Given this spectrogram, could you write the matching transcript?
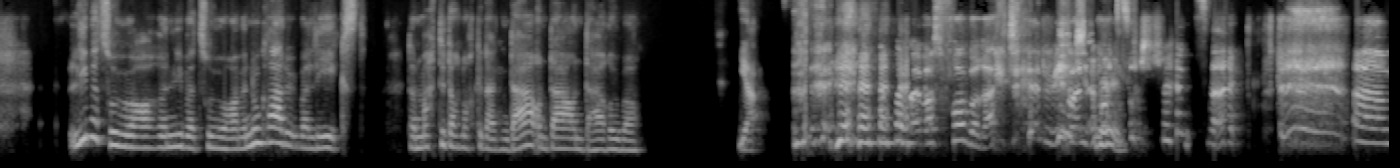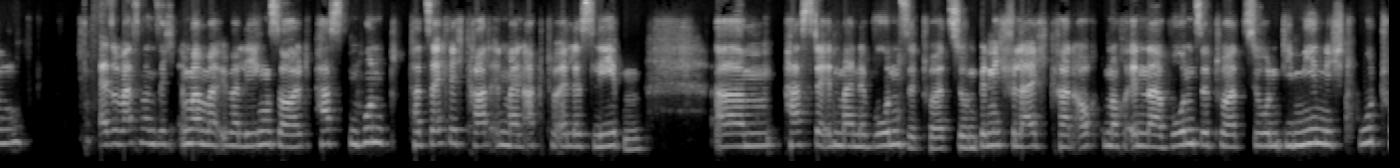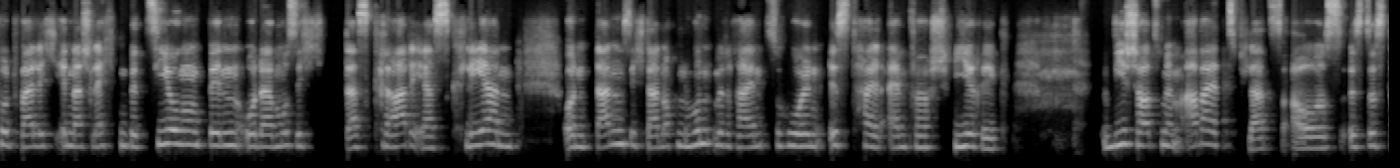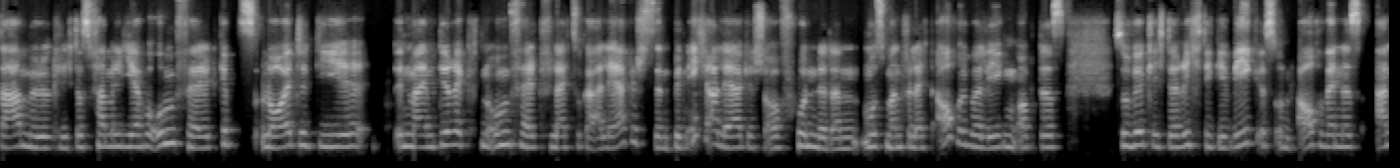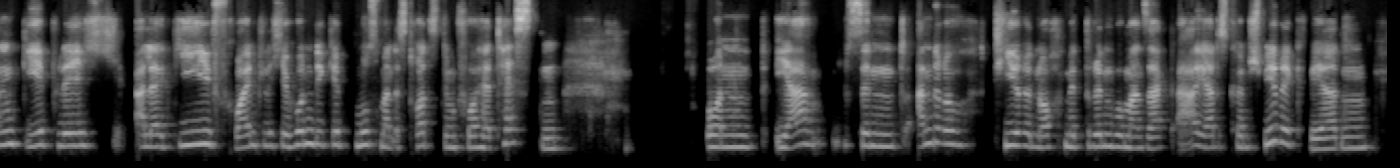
liebe Zuhörerin, lieber Zuhörer, wenn du gerade überlegst, dann mach dir doch noch Gedanken da und da und darüber. Ja. ich habe mal was vorbereitet, wie man schön. immer so schön sagt. Ähm, also was man sich immer mal überlegen sollte, passt ein Hund tatsächlich gerade in mein aktuelles Leben? Ähm, passt er in meine Wohnsituation? Bin ich vielleicht gerade auch noch in einer Wohnsituation, die mir nicht gut tut, weil ich in einer schlechten Beziehung bin oder muss ich das gerade erst klären und dann sich da noch einen Hund mit reinzuholen, ist halt einfach schwierig. Wie schaut es mit dem Arbeitsplatz aus? Ist es da möglich? Das familiäre Umfeld? Gibt es Leute, die in meinem direkten Umfeld vielleicht sogar allergisch sind? Bin ich allergisch auf Hunde? Dann muss man vielleicht auch überlegen, ob das so wirklich der richtige Weg ist. Und auch wenn es angeblich allergiefreundliche Hunde gibt, muss man es trotzdem vorher testen. Und ja, sind andere Tiere noch mit drin, wo man sagt, ah ja, das könnte schwierig werden.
